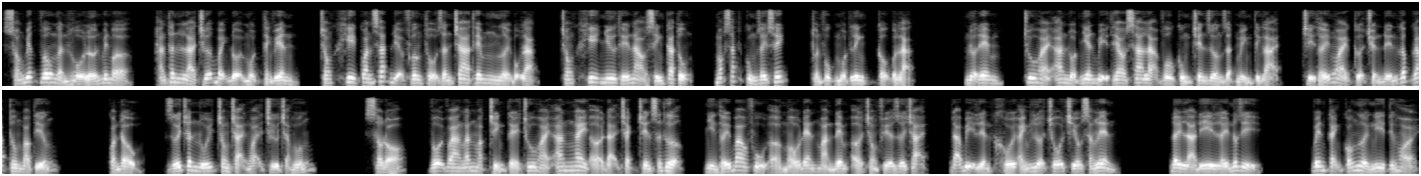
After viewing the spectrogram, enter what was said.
sóng biết vô ngần hồ lớn bên bờ, hắn thân là chữa bệnh đội một thành viên, trong khi quan sát địa phương thổ dân tra thêm người bộ lạc trong khi như thế nào sinh ca tụng, móc sắt cùng dây xích, thuần phục một linh cậu còn lạc. Nửa đêm, chu hoài an đột nhiên bị theo xa lạ vô cùng trên giường giật mình tỉnh lại, chỉ thấy ngoài cửa truyền đến gấp gáp thông báo tiếng. Quản đầu, dưới chân núi trong trại ngoại trừ trạng huống sau đó, vội vàng ăn mặc chỉnh tề chu hoài an ngay ở đại trạch trên sân thượng, nhìn thấy bao phủ ở màu đen màn đêm ở trong phía dưới trại, đã bị liền khối ánh lửa chỗ chiếu sáng lên. Đây là đi lấy nước gì? Bên cạnh có người nghi tiếng hỏi.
